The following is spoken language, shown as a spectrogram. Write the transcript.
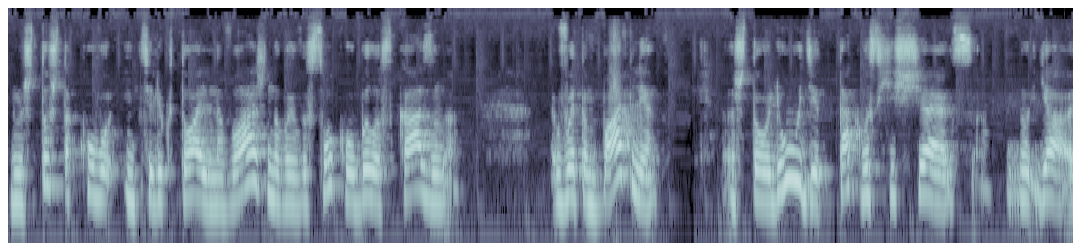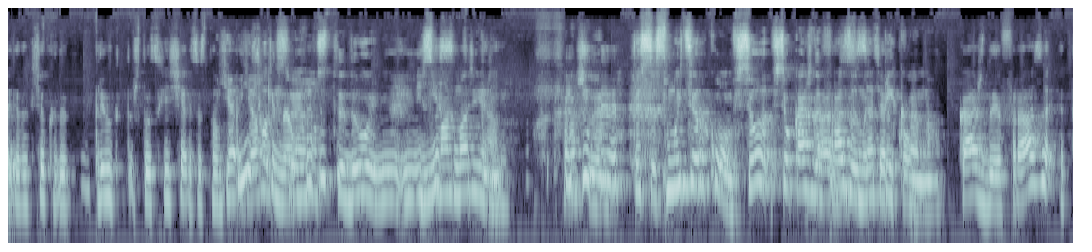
думаю, что ж такого интеллектуально важного и высокого было сказано в этом батле, что люди так восхищаются. Ну, я, я как человек привык, что восхищается с я, Пушкиным. Я вот к своему стыду не, не, смотри. Хорошо. То есть с матерком. Все, все каждая фраза запикана. Каждая фраза – это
